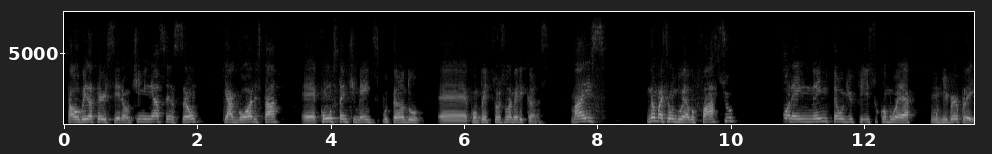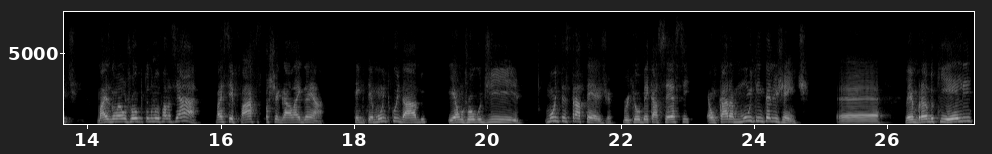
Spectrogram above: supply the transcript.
talvez na terceira. É um time em ascensão que agora está é, constantemente disputando é, competições sul-americanas. Mas não vai ser um duelo fácil, porém nem tão difícil como é um River Plate. Mas não é um jogo que todo mundo fala assim, ah, vai ser fácil só chegar lá e ganhar. Tem que ter muito cuidado e é um jogo de muita estratégia, porque o BKSS é um cara muito inteligente. É... Lembrando que ele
